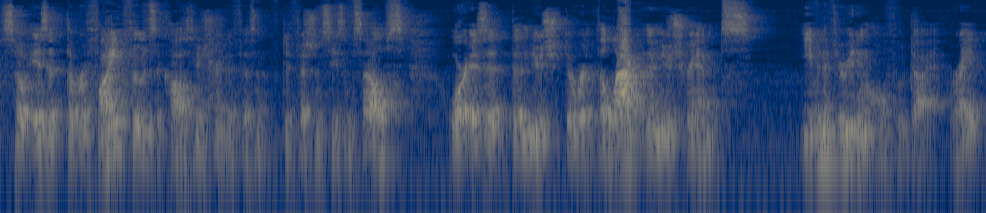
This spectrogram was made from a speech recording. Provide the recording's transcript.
So is it the refined foods that cause nutrient deficiencies themselves, or is it the, the, the lack of the nutrients even if you're eating a whole food diet, right?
